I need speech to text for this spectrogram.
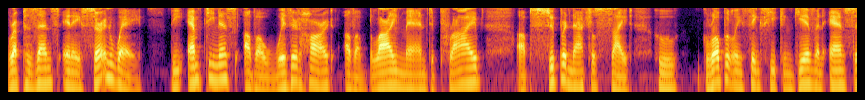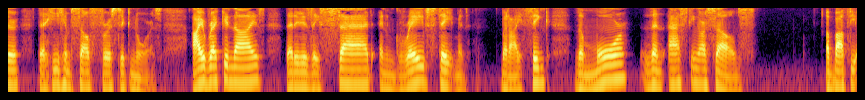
represents in a certain way the emptiness of a withered heart of a blind man deprived of supernatural sight who gropingly thinks he can give an answer that he himself first ignores. I recognize that it is a sad and grave statement, but I think the more than asking ourselves about the,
